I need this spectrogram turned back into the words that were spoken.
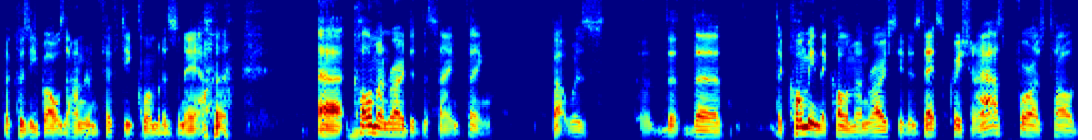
because he bowls 150 kilometres an hour. uh, mm-hmm. Colin Munro did the same thing, but was uh, the the the comment that Colin Munro said is that's the question I asked before I was told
